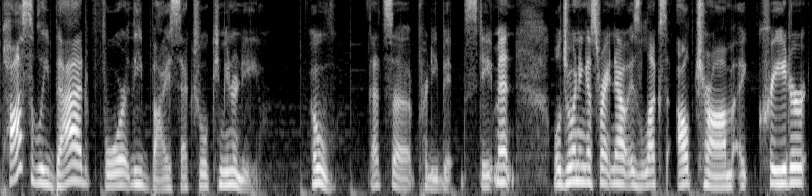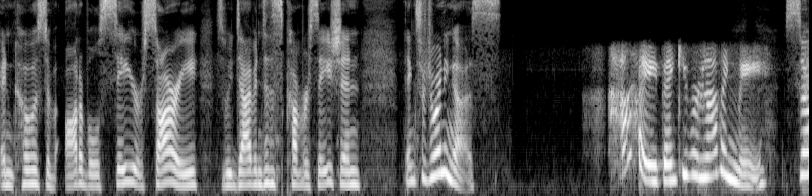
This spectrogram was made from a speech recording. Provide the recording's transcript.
possibly bad for the bisexual community. Oh, that's a pretty big statement. Well, joining us right now is Lux Alptraum, a creator and co host of Audible's Say You're Sorry, as we dive into this conversation. Thanks for joining us. Hi, thank you for having me. So,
